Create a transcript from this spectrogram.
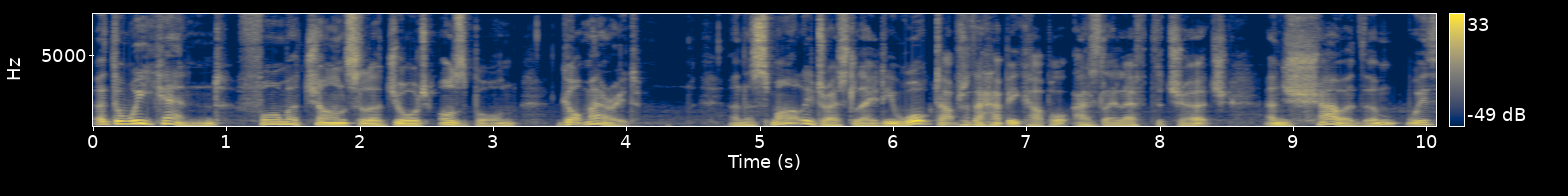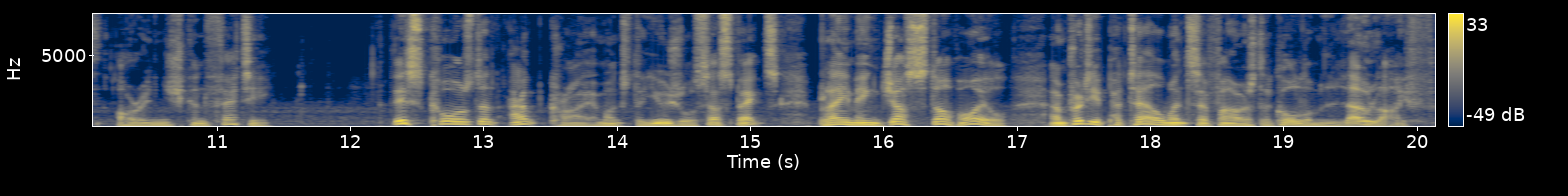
At the weekend, former Chancellor George Osborne got married, and a smartly dressed lady walked up to the happy couple as they left the church and showered them with orange confetti. This caused an outcry amongst the usual suspects, blaming Just Stop Oil, and Priti Patel went so far as to call them lowlife.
